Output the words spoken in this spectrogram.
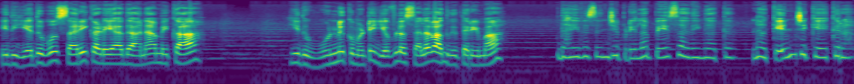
இது எதுவும் சரி கிடையாது அனாமிகா. இது ஒண்ணுக்கு மட்டும் எவ்வளவு செலவாகுது தெரியுமா? தயவு செஞ்சு இப்படிலாம் பேசாதீங்க அத்தை. நான் கெஞ்சி கேக்குறேன்.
